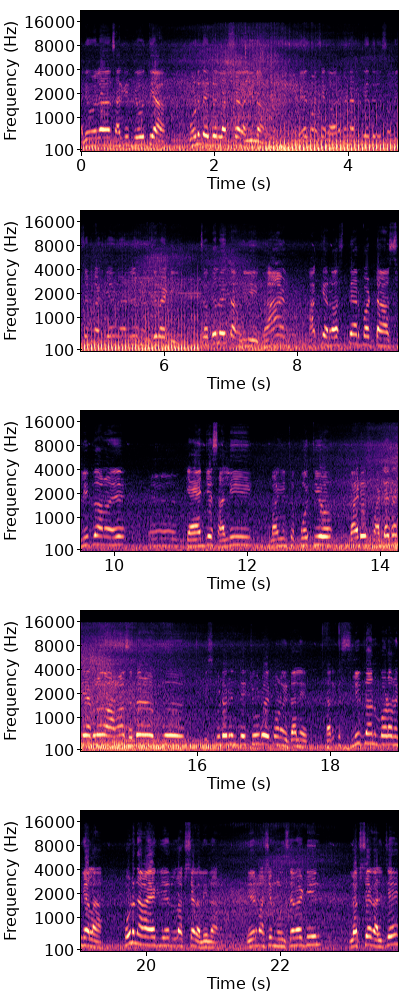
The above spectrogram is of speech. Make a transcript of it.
आनी वयल्यान सारकी देंवत्या. कोण तेजेर लक्ष घालिना हे मातशें गव्हर्मेंटान कितें तरी सोल्युशन काडचें म्हणल्यार म्युन्सिपाल्टी सकयल वयता ही घाण. आख्खे रस्त्यार पडटा स्लीप जावन हे. केळ्यांचे साली मागीर त्यो पोतयो. गाडी फाटल्या सायडीक एकलो हांगा सकयल स्कुटरीन ते चेडूय कोण वयताले सारके स्लीप जावन पडोन गेला. कोण हांगा हेजेर लक्ष घालिना हेर मातशें म्युन्सिपाल्टीन लक्ष घालचें.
